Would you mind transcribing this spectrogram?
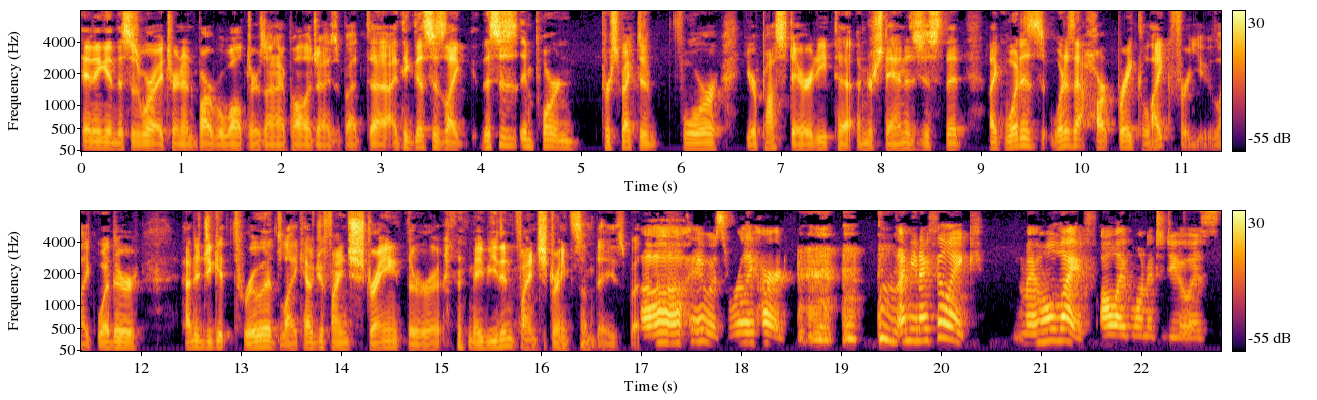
And again, this is where I turn into Barbara Walters, and I apologize, but uh, I think this is like this is important perspective for your posterity to understand is just that like what is what is that heartbreak like for you like whether how did you get through it? Like, how'd you find strength, or maybe you didn't find strength some days? But uh, it was really hard. I mean, I feel like my whole life, all I've wanted to do is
